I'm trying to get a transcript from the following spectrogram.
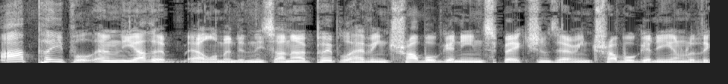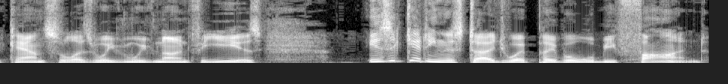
Are people, and the other element in this, I know people are having trouble getting inspections, having trouble getting onto the council, as we've, we've known for years. Is it getting the stage where people will be fined?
